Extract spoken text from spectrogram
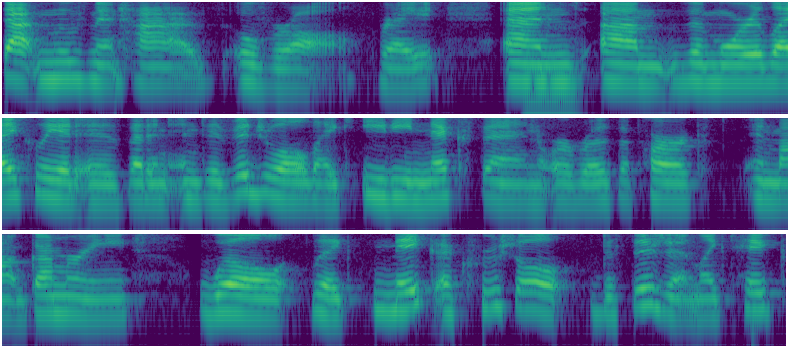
that movement has overall, right? And um, the more likely it is that an individual like E.D. Nixon or Rosa Parks in Montgomery will like make a crucial decision, like take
